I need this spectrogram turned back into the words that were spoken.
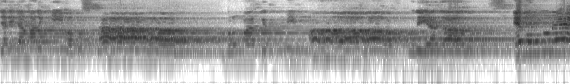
জানি না আমার কি অবস্থা। আমার মাকে তুমি মাফ করিয়া দাও। এবং দূরে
